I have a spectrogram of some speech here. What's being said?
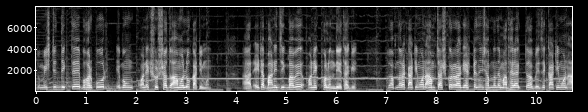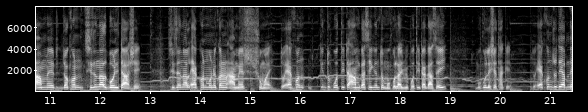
তো মিষ্টির দিক থেকে ভরপুর এবং অনেক সুস্বাদু আম হলো কাটিমন আর এটা বাণিজ্যিকভাবে অনেক ফলন দিয়ে থাকে। তো আপনারা কাটিমন আম চাষ করার আগে একটা জিনিস আপনাদের মাথায় রাখতে হবে যে কাটিমন আমের যখন সিজনাল বইলটা আসে সিজনাল এখন মনে করেন আমের সময়। তো এখন কিন্তু প্রতিটা আম গাছেই কিন্তু মুকুল আসবে, প্রতিটা গাছেই মুকুল এসে থাকে। তো এখন যদি আপনি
